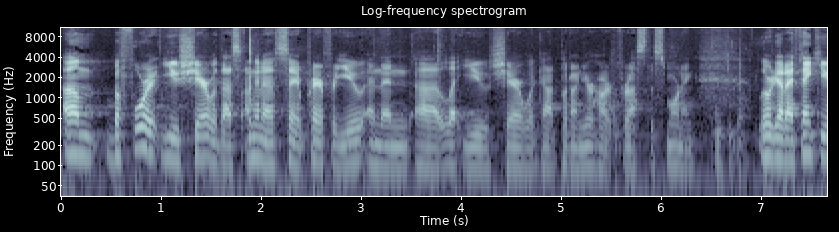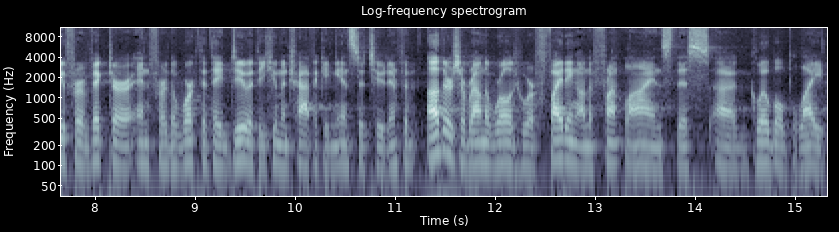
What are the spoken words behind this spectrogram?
Um, before you share with us, I'm going to say a prayer for you and then uh, let you share what God put on your heart for us this morning. You, Lord God, I thank you for Victor and for the work that they do at the Human Trafficking Institute and for others around the world who are fighting on the front lines this uh, global blight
